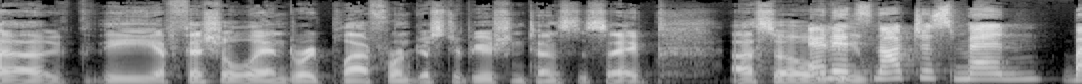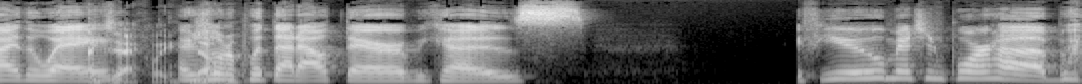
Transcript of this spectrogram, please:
uh, the official Android platform distribution tends to say. Uh, so and the- it's not just men by the way exactly. I just no. want to put that out there because if you mention Pornhub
